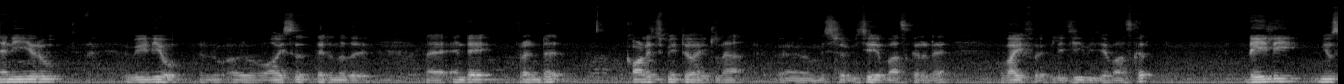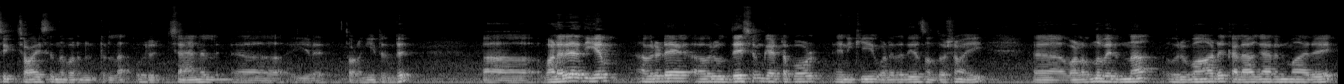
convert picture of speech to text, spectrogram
ഞാൻ ഈ ഒരു വീഡിയോ വോയിസ് തരുന്നത് എന്റെ ഫ്രണ്ട് കോളേജ് മേറ്റും ആയിട്ടുള്ള മിസ്റ്റർ വിജയഭാസ്കറുടെ wife Liji Vijayabhaskar. Daily music choice എന്ന് പറഞ്ഞിട്ടുള്ള ഒരു ചാനൽ ഈയിടെ തുടങ്ങിയിട്ടുണ്ട്. വളരെയധികം അവരുടെ ഒരു ഉദ്ദേശം കേട്ടപ്പോൾ എനിക്ക് വളരെയധികം സന്തോഷമായി. വളർന്നു വരുന്ന ഒരുപാട് കലാകാരന്മാരെ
